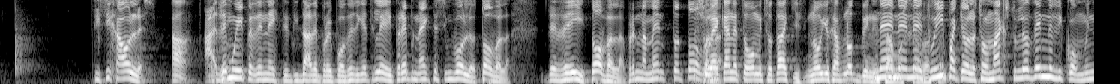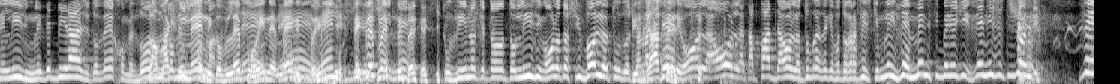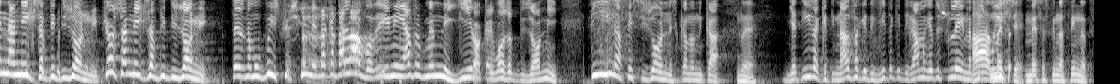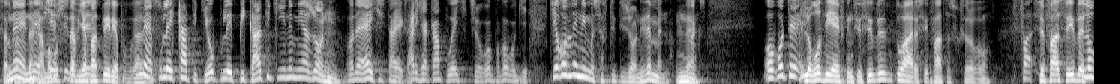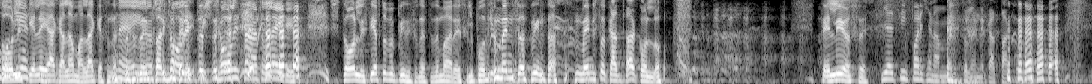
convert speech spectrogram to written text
Τις είχα όλες. Α, Α, Δεν μου είπε δεν έχετε την τάδε προπόθεση γιατί λέει πρέπει να έχετε συμβόλαιο. Το έβαλα. ΔΔΗ, το έβαλα. Πρέπει να μένει το το Σου έβαλα. έκανε το Μητσοτάκι. No, you have not been in Ναι, Samos, ναι, ναι, ξέρω του αυτό. είπα κιόλας. Το αμάξι του λέω δεν είναι δικό μου, είναι leasing. Μου λέει δεν πειράζει, το δέχομαι. Δώσ' Το μου αμάξι μίστομα». μένει, το βλέπω, είναι, μένει στην περιοχή. μένει Εσύ δεν μένεις στην περιοχή. Του δίνω και το, το leasing, όλο το συμβόλαιο του δώσα. Τις να γάτες. ξέρει, όλα, όλα, τα πάντα, όλα. Του βγάζα και φωτογραφίες και μου λέει δεν μένεις στην περιοχή, δεν είσαι στη ζώνη. δεν ανοίξει αυτή τη ζώνη. Ποιος ανοίξει αυτή τη ζώνη; Θες να μου πεις ποιος είναι, να καταλάβω. Είναι οι άνθρωποι που μένουν γύρω ακριβώς από τη ζώνη. Τι είναι αυτές οι ζώνες κανονικά; Ναι. Γιατί είδα και την Α και τη Β και τη Γ γιατί σου λέει να πεις Α, που μέσα, είσαι. μέσα στην Αθήνα της Ναι, ΑΒΓ. ναι, Όπως ποιες τα είναι διαβατήρια αυτές; που βγάζεις. Ναι, που λέει κάτοικοι. Όπου λέει πι κάτοικοι είναι μια ζώνη. Ωραία, έχεις τα εξάρχεια κάπου, έχεις ξέρω εγώ από εδώ από εκεί. Και εγώ δεν είμαι σε αυτή τη ζώνη, δεν μένω. Ναι. Εντάξει. Οπότε. Λόγω διεύθυνσης ή δεν του άρεσε η φάτσα σου, ξέρω εγώ. Φα- Σε φάση είδες Λόγω στόλη και λέει Α, διεύθυνσης. καλά, μαλάκα είναι Ναι, αυτό. είναι Δεν ο υπάρχει Στόλης. περίπτωση. Πιστόλης Ανατολίτης. Στόλη, τι αυτοπεποίθηση είναι αυτή, δεν μ' αρέσει. Λοιπόν, δεν μένεις Αθήνα. Μένεις στο κατάκολο. Τελείωσε. Γιατί υπάρχει ένα μέρος που το λένε κατάκολο.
